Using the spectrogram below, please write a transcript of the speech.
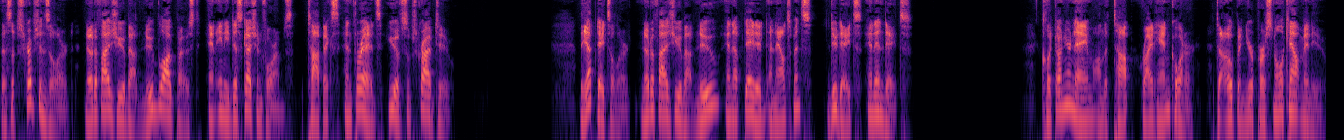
The Subscriptions alert notifies you about new blog posts and any discussion forums, topics, and threads you have subscribed to. The Updates alert notifies you about new and updated announcements, due dates, and end dates. Click on your name on the top right-hand corner to open your personal account menu.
